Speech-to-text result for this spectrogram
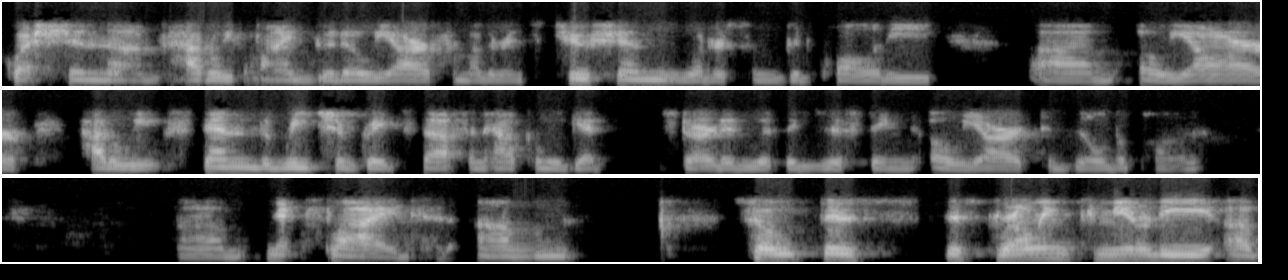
question of how do we find good OER from other institutions? What are some good quality um, OER? How do we extend the reach of great stuff? And how can we get started with existing OER to build upon? Um, next slide. Um, so there's this growing community of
